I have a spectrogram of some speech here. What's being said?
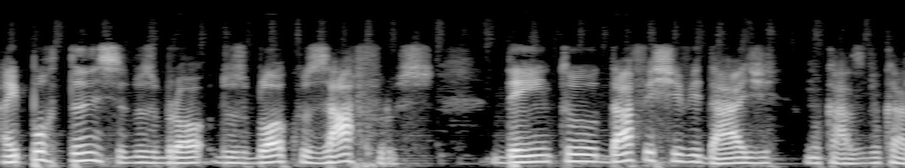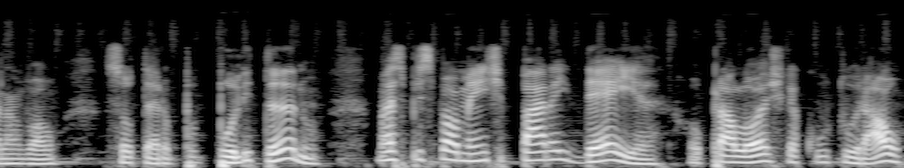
a importância dos, dos blocos afros dentro da festividade, no caso do carnaval solteropolitano, mas principalmente para a ideia ou para a lógica cultural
